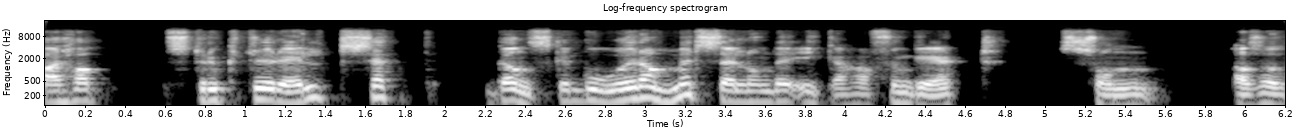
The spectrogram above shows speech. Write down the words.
har hatt strukturelt sett ganske gode rammer, selv om det ikke har fungert sånn altså,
